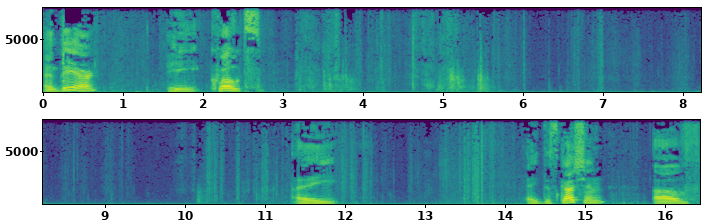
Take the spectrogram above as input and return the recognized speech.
And there he quotes a a discussion of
